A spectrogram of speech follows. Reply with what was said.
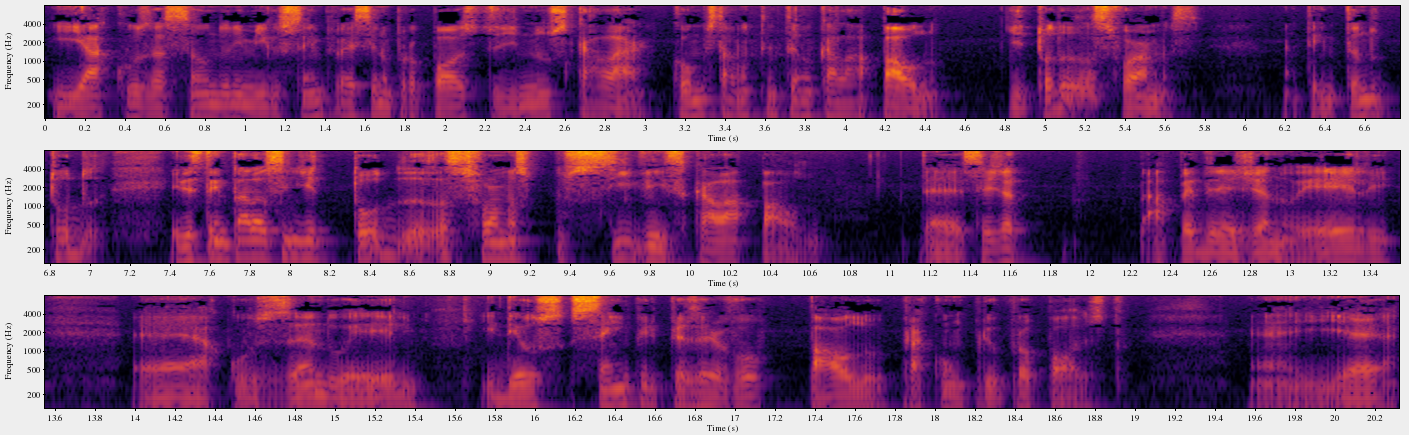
e a acusação do inimigo sempre vai ser no propósito de nos calar, como estavam tentando calar Paulo, de todas as formas. Né? Tentando todo, eles tentaram assim de todas as formas possíveis calar Paulo, é, seja apedrejando ele, é, acusando ele, e Deus sempre preservou Paulo para cumprir o propósito. É, e é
